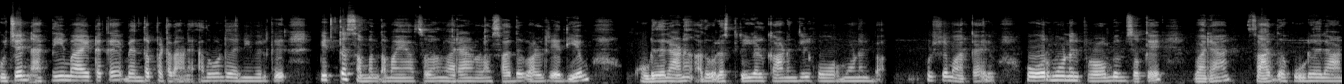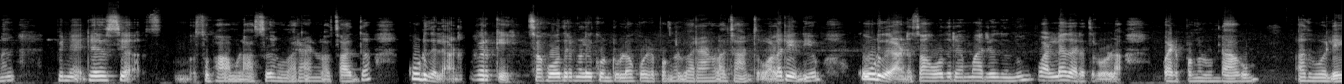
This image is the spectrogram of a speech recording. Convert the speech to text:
കുജൻ അഗ്നിയുമായിട്ടൊക്കെ ബന്ധപ്പെട്ടതാണ്. അതുകൊണ്ട് തന്നെ ഇവർക്ക് പിത്ത സംബന്ധമായ അസുഖം വരാനുള്ള സാധ്യത വളരെയധികം കൂടുതലാണ്. അതുപോലെ സ്ത്രീകൾക്കാണെങ്കിൽ ഹോർമോണൽ പുരുഷന്മാർക്കായാലും ഹോർമോണൽ പ്രോബ്ലംസ് ഒക്കെ വരാൻ സാധ്യത കൂടുതലാണ്. പിന്നെ രഹസ്യ സ്വഭാവമുള്ള അസുഖങ്ങൾ വരാനുള്ള സാധ്യത കൂടുതലാണ്. ഇവർക്ക് സഹോദരങ്ങളെ കൊണ്ടുള്ള കുഴപ്പങ്ങൾ വരാനുള്ള ചാൻസ് വളരെയധികം കൂടുതലാണ്. സഹോദരന്മാരിൽ നിന്നും പലതരത്തിലുള്ള കുഴപ്പങ്ങളുണ്ടാകും. അതുപോലെ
